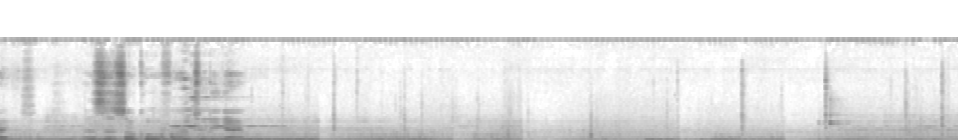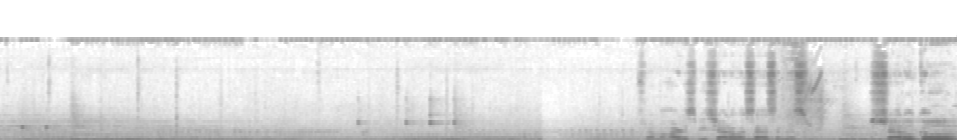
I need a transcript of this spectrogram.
Alright. This is so cool for a 2D game. Try my hardest to be Shadow Assassin this Shadow Gold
